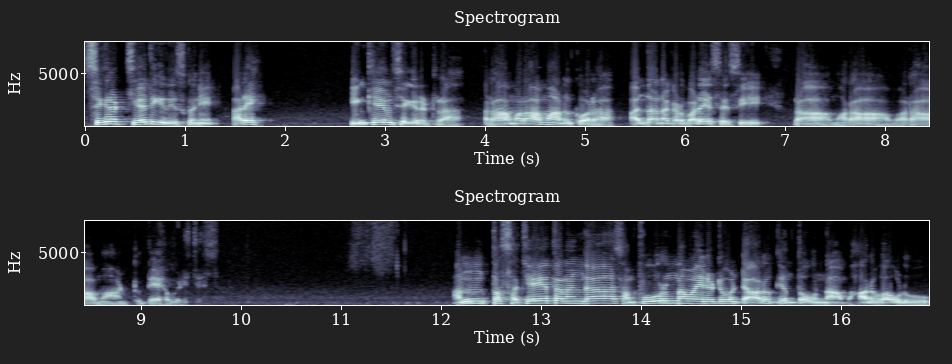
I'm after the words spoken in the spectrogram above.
సిగరెట్ చేతికి తీసుకొని అరే ఇంకేం సిగరెట్ రామరామ అనుకోరా? అందాన్ని అక్కడ పడేసేసి రామ రామ రామ అంటూ దేహం విడిచేసి అంత సచేతనంగా సంపూర్ణమైనటువంటి ఆరోగ్యంతో ఉన్న మహానుభావుడు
